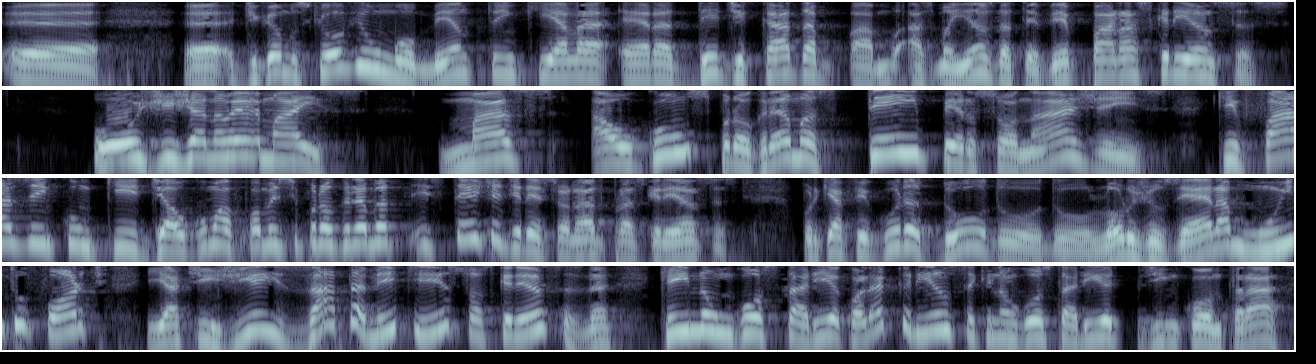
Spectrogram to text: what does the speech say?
é, é, digamos que houve um momento em que ela era dedicada às manhãs da TV para as crianças. Hoje já não é mais. Mas alguns programas têm personagens que fazem com que, de alguma forma, esse programa esteja direcionado para as crianças. Porque a figura do, do, do Louro José era muito forte e atingia exatamente isso, as crianças, né? Quem não gostaria, qual é a criança que não gostaria de encontrar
